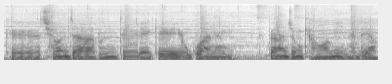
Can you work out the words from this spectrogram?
그 지원자분들에게 요구하는 특별한 좀 경험이 있는데요.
